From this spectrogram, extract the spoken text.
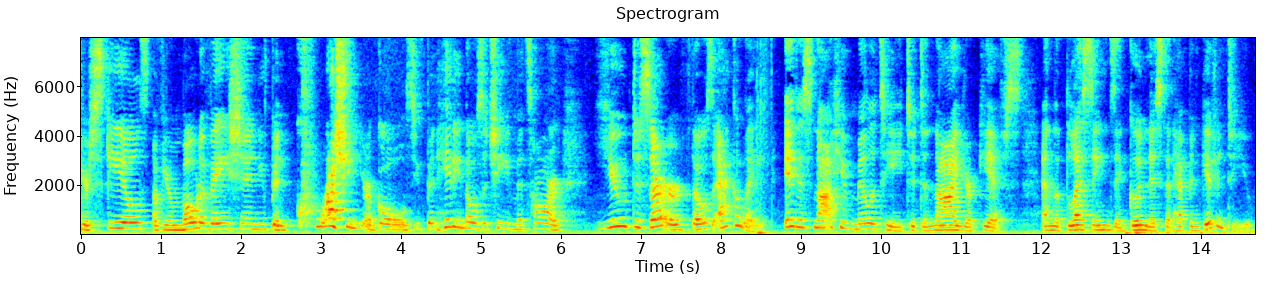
your skills, of your motivation. You've been crushing your goals, you've been hitting those achievements hard. You deserve those accolades. It is not humility to deny your gifts and the blessings and goodness that have been given to you.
